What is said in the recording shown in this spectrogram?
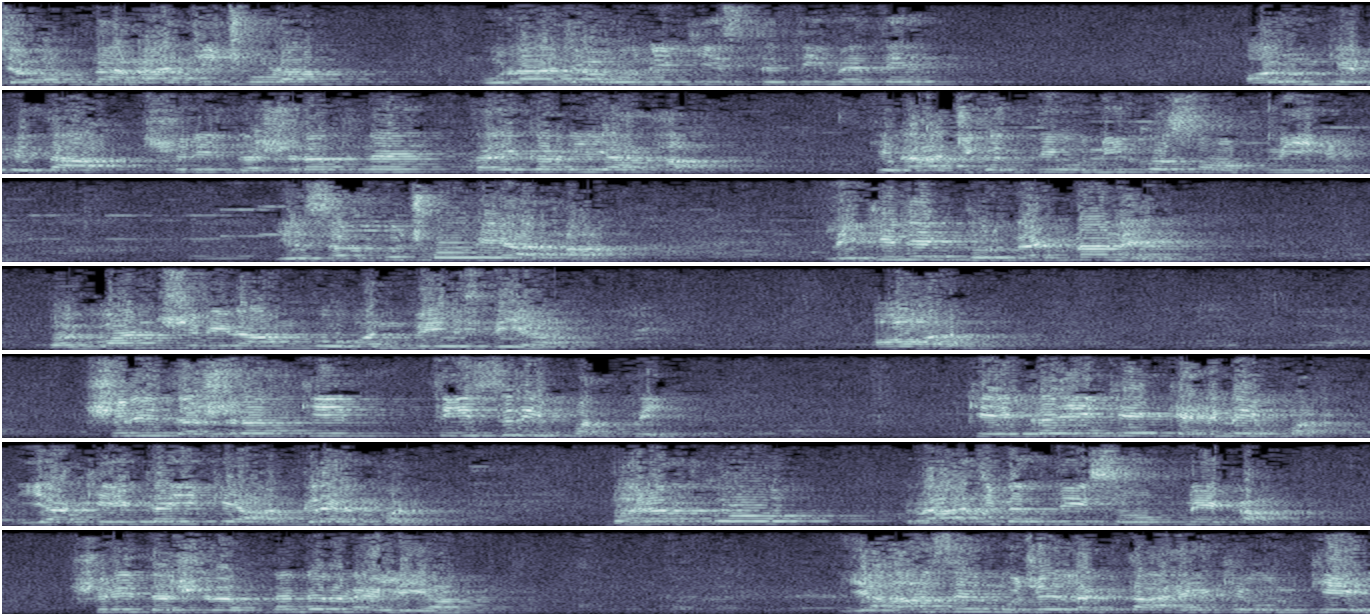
जब अपना राज्य छोड़ा। वो राजा होने की स्थिति में थे और उनके पिता श्री दशरथ ने तय कर लिया था कि राजगद्दी उन्हीं को सौंपनी है। ये सब कुछ हो गया था, लेकिन एक दुर्घटना ने भगवान श्री राम को वन भेज दिया और श्री दशरथ की तीसरी पत्नी केकई के कहने पर या केकई के आग्रह पर भरत को राजगद्दी सौंपने का श्री दशरथ ने निर्णय लिया। यहाँ से मुझे लगता है कि उनके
